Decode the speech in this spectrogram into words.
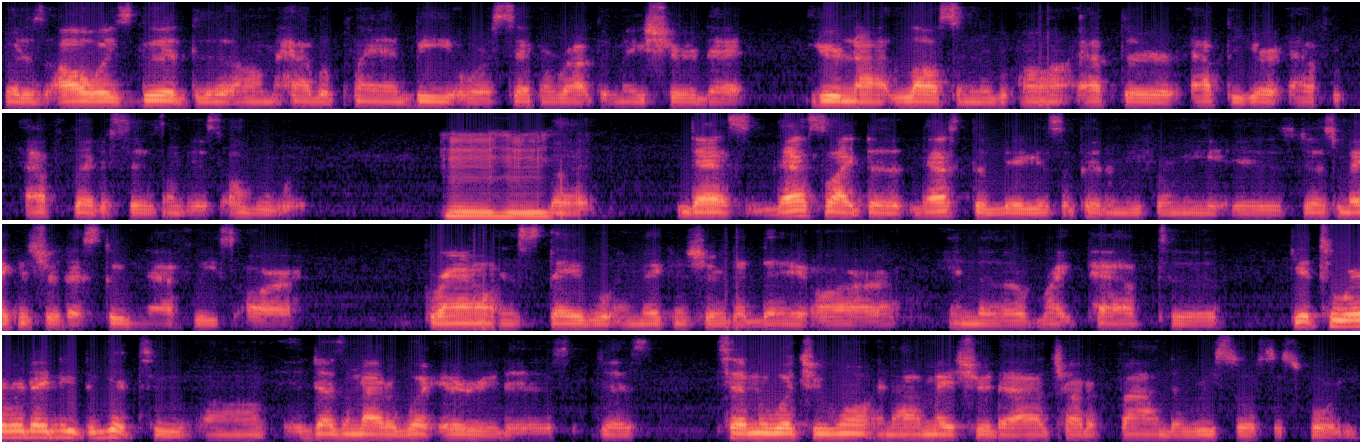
But it's always good to um, have a plan B or a second route to make sure that you're not lost in the uh, after after your athleticism is over with. Mm-hmm. But that's that's like the that's the biggest epitome for me is just making sure that student athletes are ground and stable and making sure that they are in the right path to get to wherever they need to get to. Um, it doesn't matter what area it is. Just tell me what you want, and I'll make sure that I try to find the resources for you.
